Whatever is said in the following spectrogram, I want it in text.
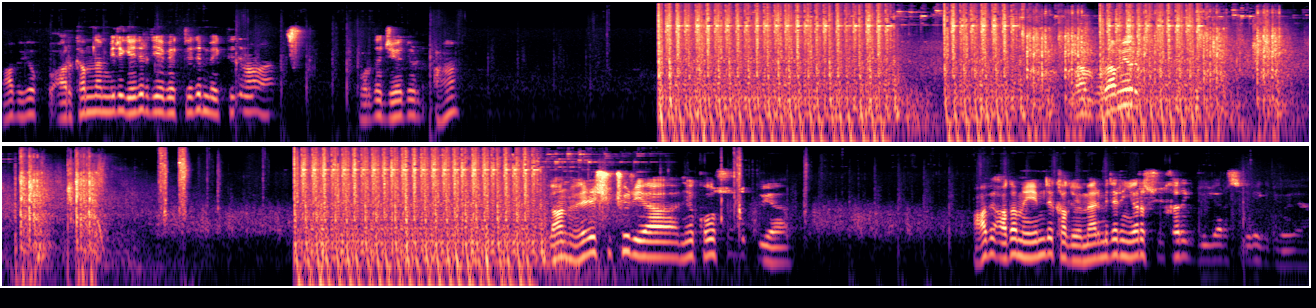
Abi yok bu arkamdan biri gelir diye bekledim bekledim ama cık. Orada C4 aha Lan vuramıyorum. Lan hele şükür ya. Ne kolsuzluk bu ya. Abi adam eğimde kalıyor. Mermilerin yarısı yukarı gidiyor, yarısı yere gidiyor ya.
